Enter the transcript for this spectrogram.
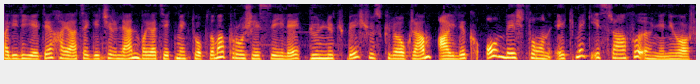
Haliliye'de hayata geçirilen bayat ekmek toplama projesiyle günlük 500 kilogram, aylık 15 ton ekmek israfı önleniyor.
